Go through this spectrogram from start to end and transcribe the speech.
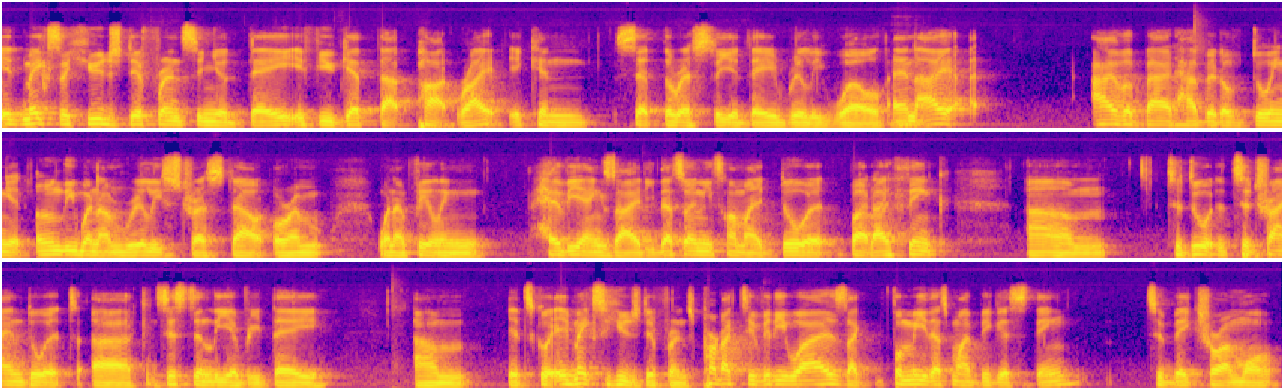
it makes a huge difference in your day. If you get that part right, it can set the rest of your day really well. And I I have a bad habit of doing it only when I'm really stressed out or I'm when I'm feeling heavy anxiety. That's the only time I do it. But I think um, to do it to try and do it uh, consistently every day, um, it's good. It makes a huge difference. Productivity wise, like for me, that's my biggest thing to make sure I'm more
